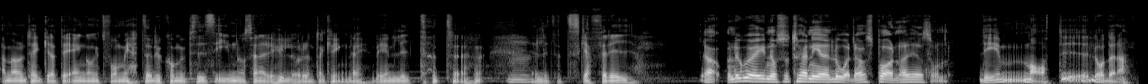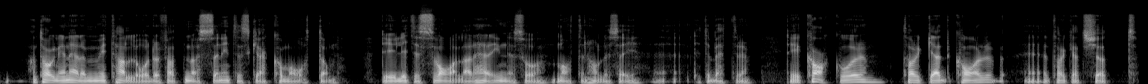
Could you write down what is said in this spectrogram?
Ja, men om du tänker att det är en gång två meter, du kommer precis in och sen är det hyllor runt omkring dig. Det är en litet, Mm. ett litet skafferi. Ja, men då går jag in och så tar jag ner en låda och spanar i en sån. Det är mat i lådorna. Antagligen är det metalllådor för att mössen inte ska komma åt dem. Det är ju lite svalare här inne så maten håller sig eh, lite bättre. Det är kakor, torkad korv, eh, torkat kött,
